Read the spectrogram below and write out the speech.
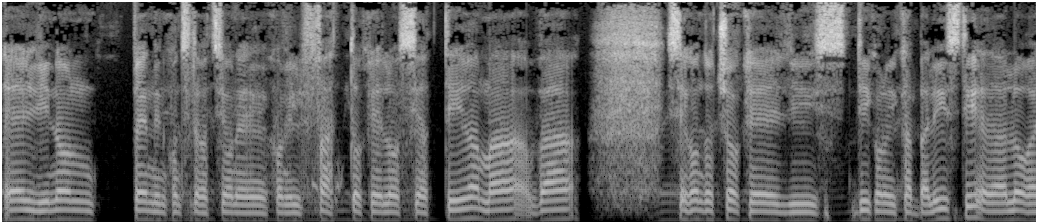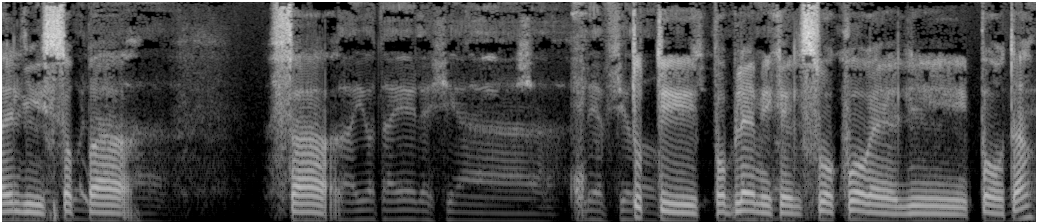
egli non prende in considerazione con il fatto che lo si attira, ma va secondo ciò che gli dicono i kabbalisti e allora egli sopra fa tutti i problemi che il suo cuore gli porta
